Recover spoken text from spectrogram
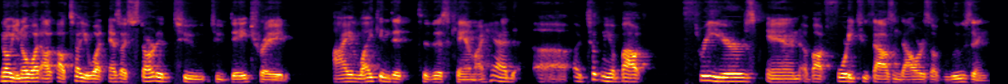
No, you know what? I'll, I'll tell you what. As I started to to day trade, I likened it to this, Cam. I had, uh, it took me about three years and about $42,000 of losing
